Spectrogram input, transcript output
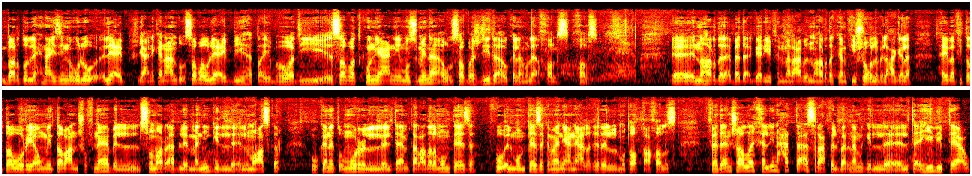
برضو اللي إحنا عايزين نقوله لعب يعني كان عنده إصابة ولعب بيها. طيب هو دي إصابة تكون يعني مزمنة أو إصابة شديدة أو كلام؟ لا خالص خالص. آه، النهارده لا بدأ جري في الملعب. النهارده كان في شغل بالعجلة. هيبقى في تطور يومي. طبعا شفناه بالسونار قبل ما نيجي ال- المعسكر وكانت أمور الالتئام بتاع العضلة ممتازة فوق الممتازة كمان يعني على غير المتوقع خالص. فده إن شاء الله يخلينا حتى أسرع في البرنامج ال- التأهيلي بتاعه.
